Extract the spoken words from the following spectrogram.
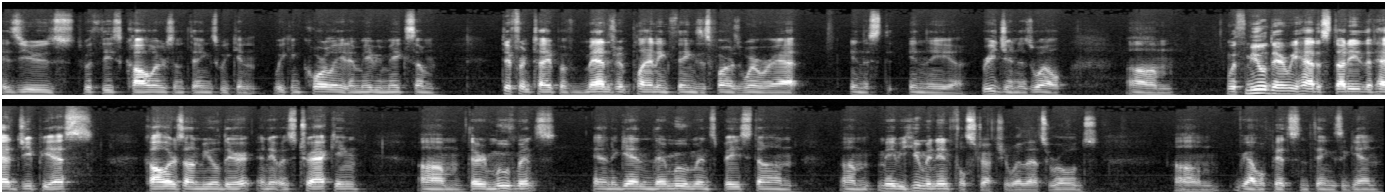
is used with these collars and things, we can we can correlate and maybe make some different type of management planning things as far as where we're at in the in the uh, region as well. Um, with mule deer, we had a study that had GPS collars on mule deer, and it was tracking um, their movements, and again, their movements based on um, maybe human infrastructure, whether that's roads, um, gravel pits, and things again.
